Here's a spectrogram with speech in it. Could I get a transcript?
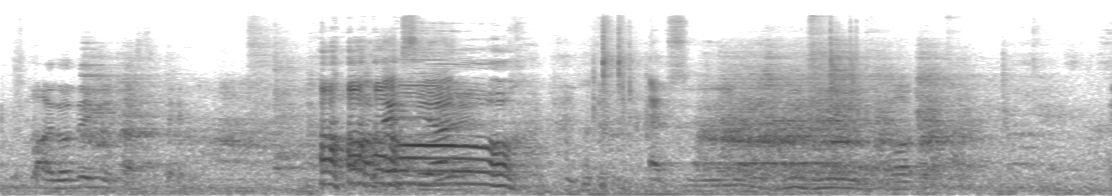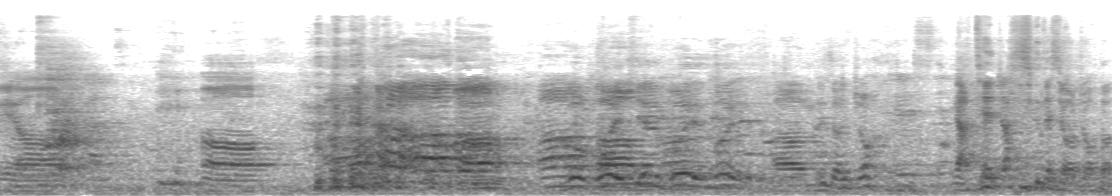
I don't think you trust it. Oh, next year. Okay, uh, uh, Blow, blow it, Tian, blow it, blow it. um, It's your job. yeah, Tian, just, that's your job. Uh,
